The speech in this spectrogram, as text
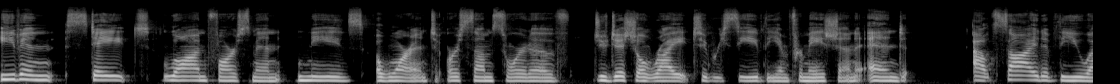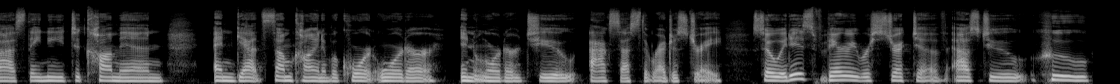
Even state law enforcement needs a warrant or some sort of judicial right to receive the information. And outside of the US, they need to come in and get some kind of a court order in order to access the registry. So it is very restrictive as to who,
